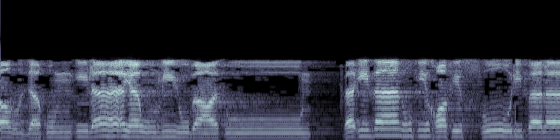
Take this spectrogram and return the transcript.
بَرْزَخٌ إِلَى يَوْمِ يُبْعَثُونَ فَإِذَا نُفِخَ فِي الصُّورِ فَلَا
